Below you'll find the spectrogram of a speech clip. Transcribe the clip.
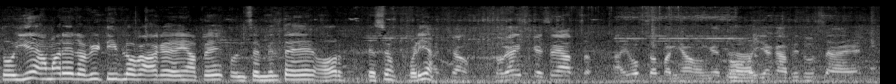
तो ये हमारे रवि टी लोग आ गए हैं यहाँ पे तो इनसे मिलते हैं और कैसे हो? बढ़िया? अच्छा तो गाइस कैसे हैं आप सब? आई होप सब बढ़िया होंगे। तो हाँ। भैया काफ़ी दूर से आए हैं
